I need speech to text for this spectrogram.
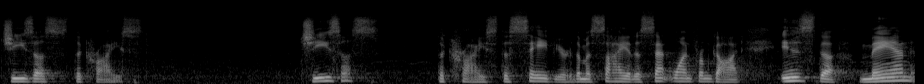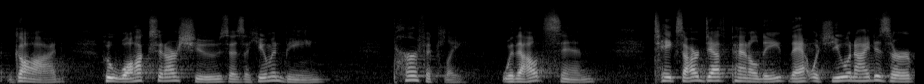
Jesus the Christ. Jesus the Christ, the Savior, the Messiah, the sent one from God, is the man God who walks in our shoes as a human being perfectly, without sin, takes our death penalty, that which you and I deserve,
